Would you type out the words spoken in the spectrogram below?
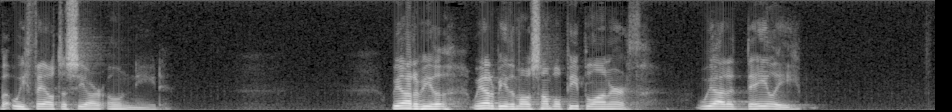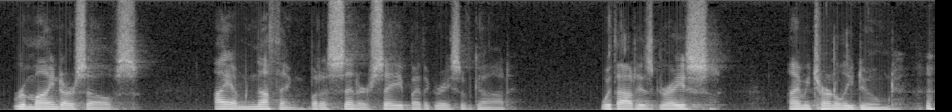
But we fail to see our own need. We ought to be, we ought to be the most humble people on earth. We ought to daily remind ourselves I am nothing but a sinner saved by the grace of God. Without His grace, I'm eternally doomed.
